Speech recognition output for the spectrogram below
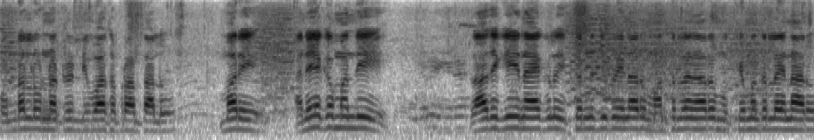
కొండల్లో ఉన్నటువంటి నివాస ప్రాంతాలు. మరి అనేక మంది రాజకీయ నాయకులు ఇక్కడి నుంచి పోయినారు మంత్రులు అయినారు ముఖ్యమంత్రులు అయినారు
